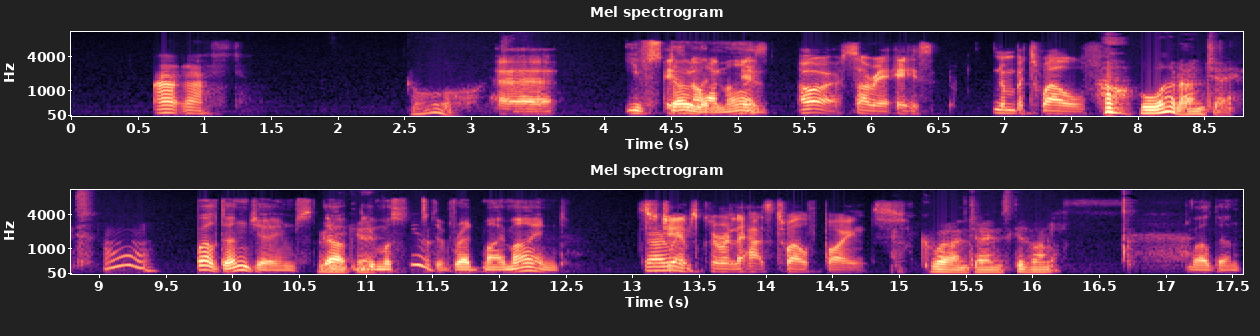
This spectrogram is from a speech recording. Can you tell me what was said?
Outlast. Oh. Uh, You've stolen not- mine. it's- oh, sorry, it's number 12. well done, James. Oh. Well done, James. Really That, you must have read my mind. So Sorry. James currently has 12 points. Well done, James. Good one. Well done.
